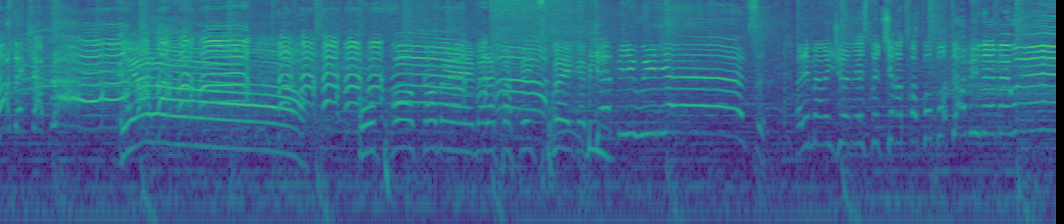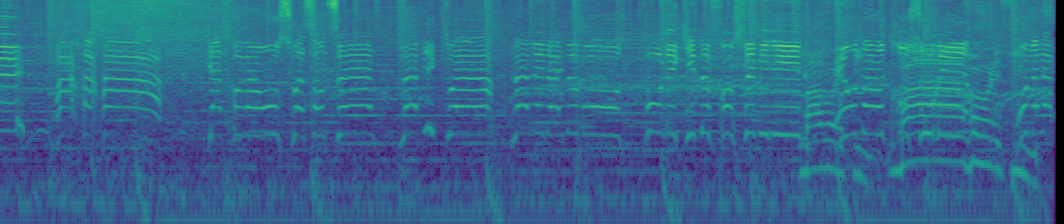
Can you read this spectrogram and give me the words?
avec la blague Et alors? On prend quand même, elle a pas fait exprès, Gabi. Gabi Williams Allez Marie Jeunesse, le tir à 3 points pour terminer, mais oui Ah, ah, ah 91-76, la victoire, la médaille de bronze pour l'équipe de France féminine. Bravo, Et on a un grand Bravo, sourire. On a la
